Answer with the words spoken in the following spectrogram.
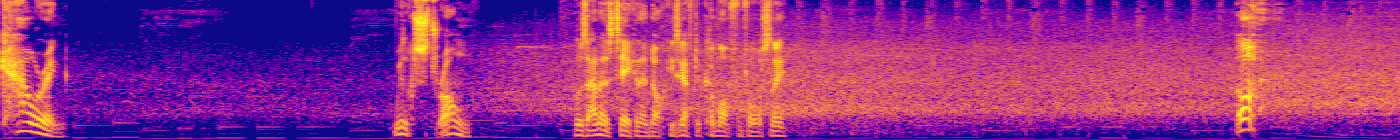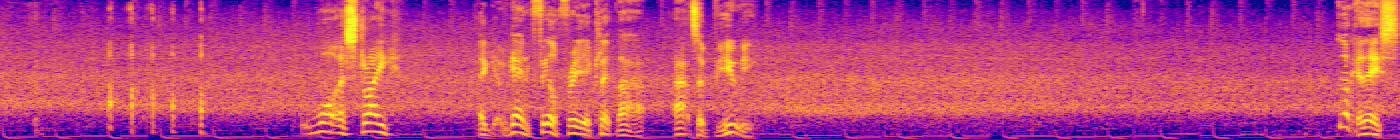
cowering. We look strong. Hosannah's taken a knock. He's going to have to come off, unfortunately. Oh! what a strike. Again, feel free to clip that. That's a beauty. Look at this.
